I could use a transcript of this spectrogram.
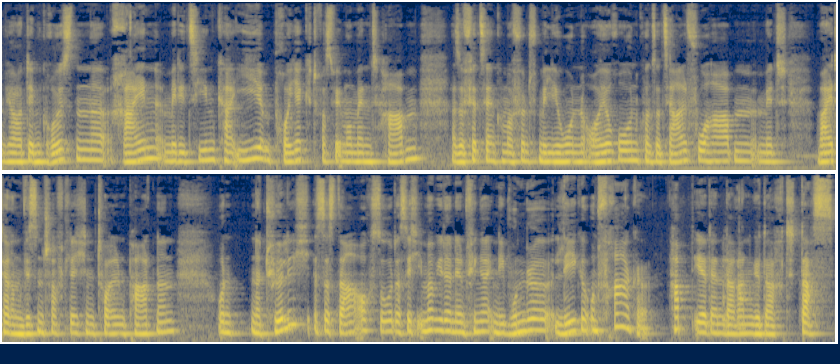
ja, dem größten rein Medizin-KI-Projekt, was wir im Moment haben. Also 14,5 Millionen Euro, ein Konsortialvorhaben mit weiteren wissenschaftlichen tollen Partnern. Und natürlich ist es da auch so, dass ich immer wieder den Finger in die Wunde lege und frage, habt ihr denn daran gedacht, dass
